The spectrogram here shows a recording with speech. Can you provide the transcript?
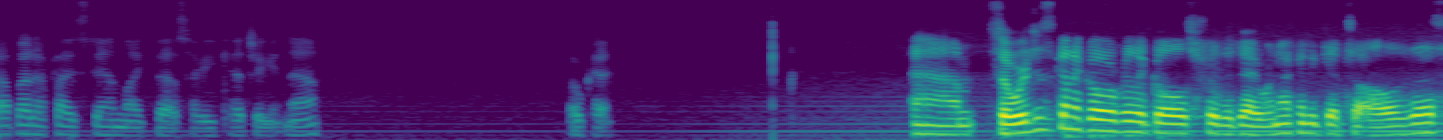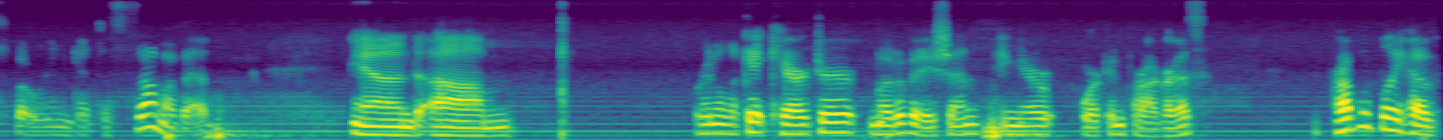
how about if I stand like this? Are you catching it now? Okay. Um, so we're just going to go over the goals for the day. We're not going to get to all of this, but we're going to get to some of it. And um, we're going to look at character motivation in your work in progress. You probably have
